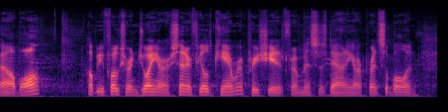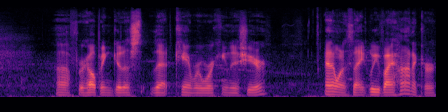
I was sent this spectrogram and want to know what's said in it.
Foul ball. Hope you folks are enjoying our center field camera. Appreciate it from Mrs. Downing, our principal, and uh, for helping get us that camera working this year. And I want to thank Levi Honecker,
